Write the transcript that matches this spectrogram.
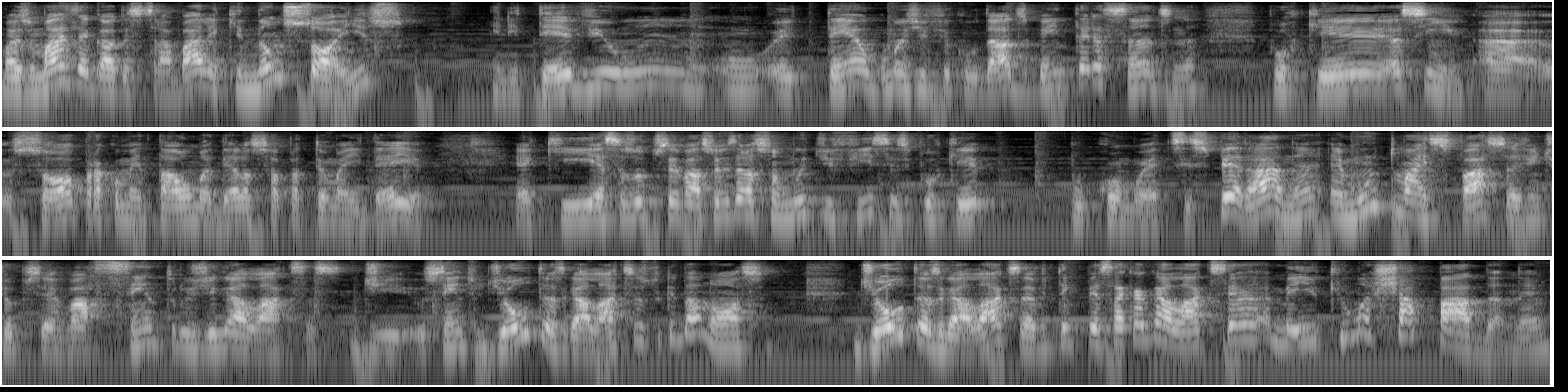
Mas o mais legal desse trabalho é que não só isso, ele teve um, um, ele tem algumas dificuldades bem interessantes, né? Porque assim, a, só para comentar uma delas, só para ter uma ideia, é que essas observações elas são muito difíceis porque, como é de se esperar, né? É muito mais fácil a gente observar centros de galáxias, de o centro de outras galáxias do que da nossa. De outras galáxias, a gente tem que pensar que a galáxia é meio que uma chapada, né?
